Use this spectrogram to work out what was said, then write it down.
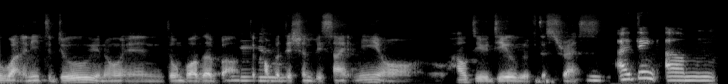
what I need to do, you know, and don't bother about the competition beside me, or how do you deal with the stress? I think um,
